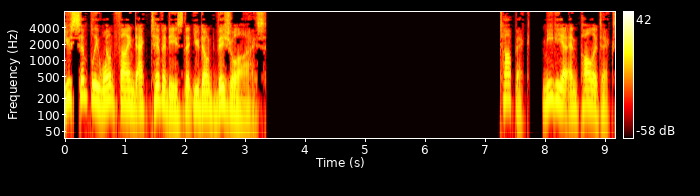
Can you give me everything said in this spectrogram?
You simply won't find activities that you don't visualize. Media and politics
